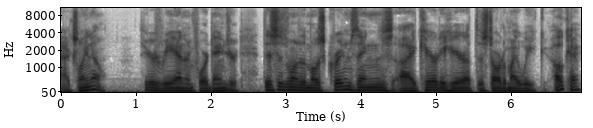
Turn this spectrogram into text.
Actually, no. Here's Rhiannon Fort Danger. This is one of the most cringe things I care to hear at the start of my week. Okay.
